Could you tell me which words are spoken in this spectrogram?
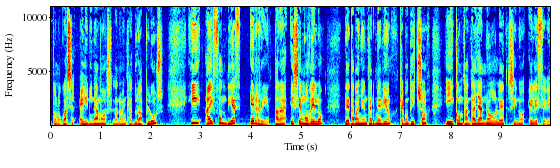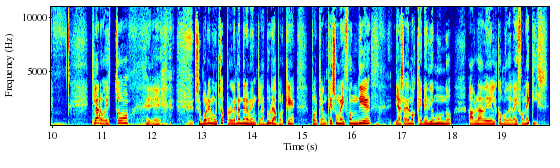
con lo cual eliminamos la nomenclatura Plus, y iPhone 10R para ese modelo de tamaño intermedio que hemos dicho y con pantalla no OLED sino LCD. Claro, esto eh, supone muchos problemas de nomenclatura. ¿Por qué? Porque aunque es un iPhone 10, ya sabemos que medio mundo habla de él como del iPhone X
